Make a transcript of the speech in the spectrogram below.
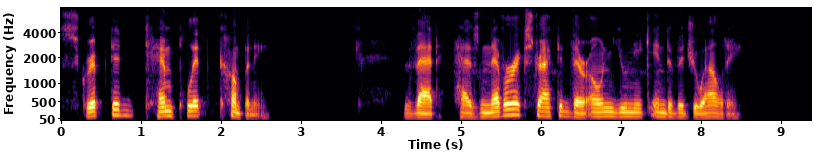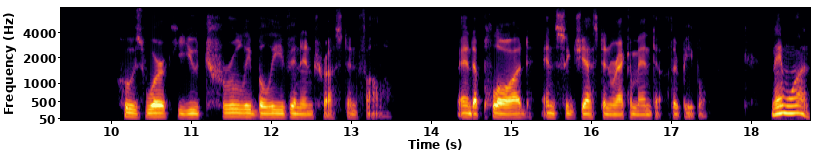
scripted template company that has never extracted their own unique individuality, whose work you truly believe in and trust and follow, and applaud and suggest and recommend to other people. Name one.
